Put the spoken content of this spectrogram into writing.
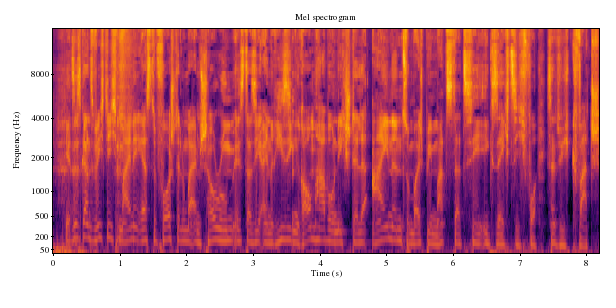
Jetzt ist ganz wichtig, meine erste Vorstellung bei einem Showroom ist, dass ich einen riesigen Raum habe und ich stelle einen, zum Beispiel Mazda CX60 vor. Ist natürlich Quatsch,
